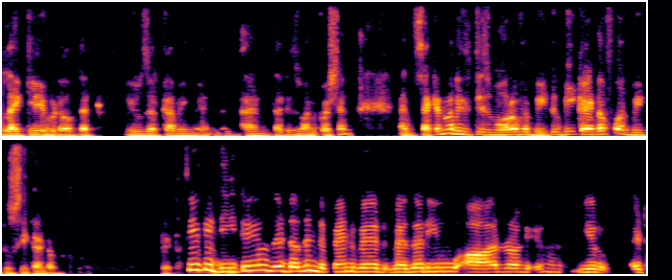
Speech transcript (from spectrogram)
likelihood of that user coming in. And that is one question. And second one is it is more of a b2b kind of or b2c kind of data? See the details it doesn't depend where whether you are uh, you know it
